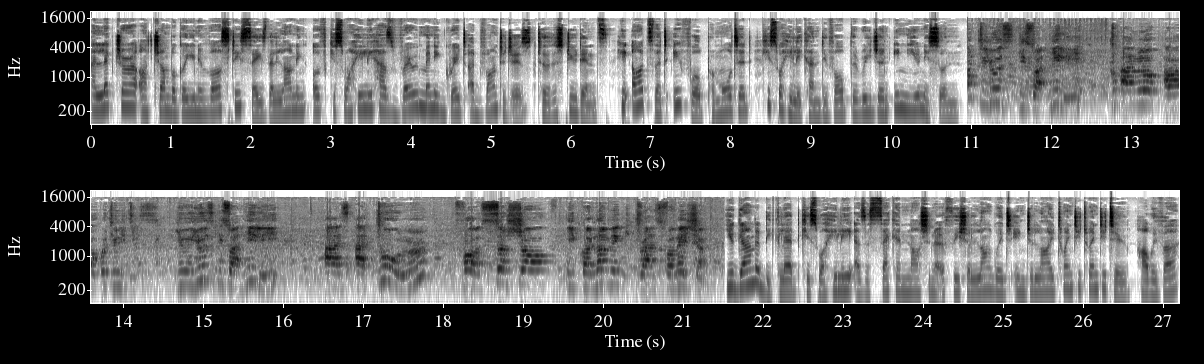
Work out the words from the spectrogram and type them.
a lecturer at Kyambogo University, says the learning of Kiswahili has very many great advantages to the students. He adds that if well promoted, Kiswahili can develop the region in unison. want to use Kiswahili to unlock our opportunities. You use Kiswahili as a tool for social economic transformation. Uganda declared Kiswahili as a second national official language in July 2022. However,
